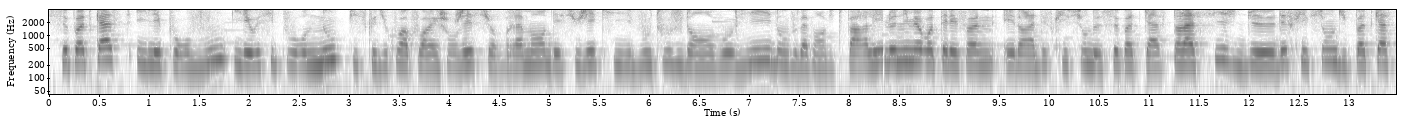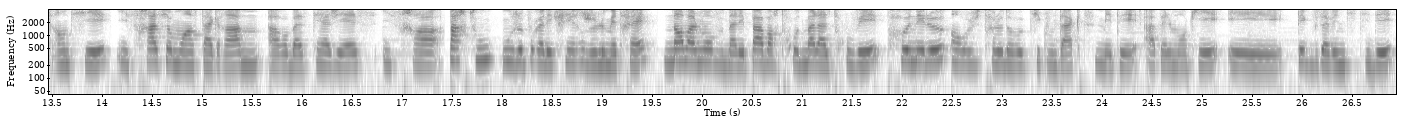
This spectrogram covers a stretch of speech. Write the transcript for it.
Ce podcast, il est pour vous, il est aussi pour nous, puisque du coup, on va pouvoir échanger sur vraiment des sujets qui vous touchent dans vos vies, dont vous avez envie de parler. Le numéro de téléphone est dans la description de ce podcast, dans la fiche de description du podcast entier. Il sera sur mon Instagram, TAGS, il sera partout où je pourrais l'écrire, je le mettrai. Normalement, vous n'allez pas avoir trop de mal à le trouver. Prenez-le, enregistrez-le dans vos petits contacts, mettez appel manqué et dès que vous avez une idée.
